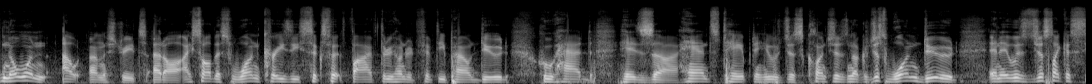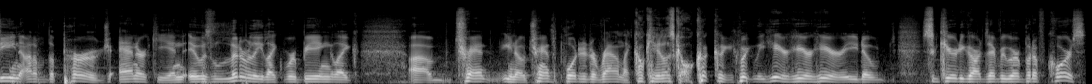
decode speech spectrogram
no one out on the streets at all. I saw this one crazy six foot five, 350 pound dude who had his uh, hands taped and he was just clenching his knuckles. Just one dude, and it was just like a scene out of The Purge, Anarchy, and it was literally like we're being like, uh, tran- you know, transported around. Like, okay, let's go quickly, quickly, here, here, here. You know, security guards everywhere. But of course,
